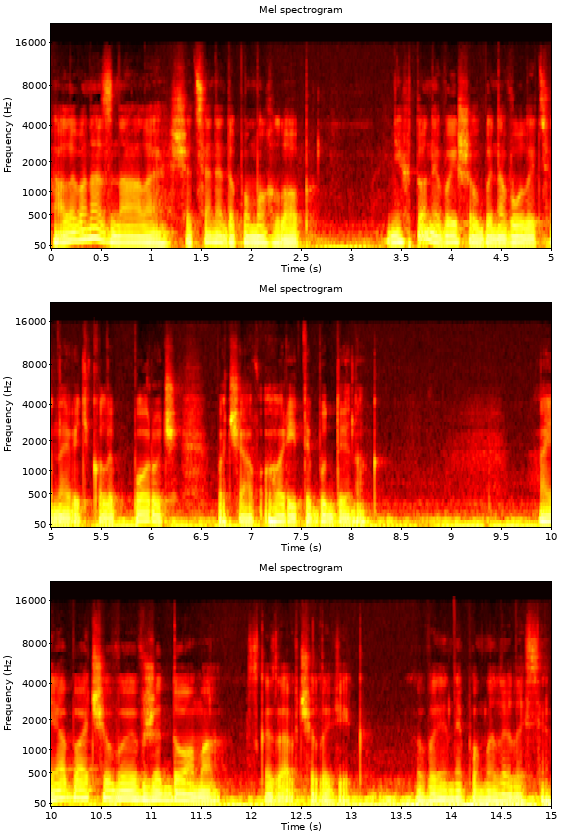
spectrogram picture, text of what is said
Але вона знала, що це не допомогло б. Ніхто не вийшов би на вулицю, навіть коли б поруч почав горіти будинок. А я бачу, ви вже дома, сказав чоловік. Ви не помилилися.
